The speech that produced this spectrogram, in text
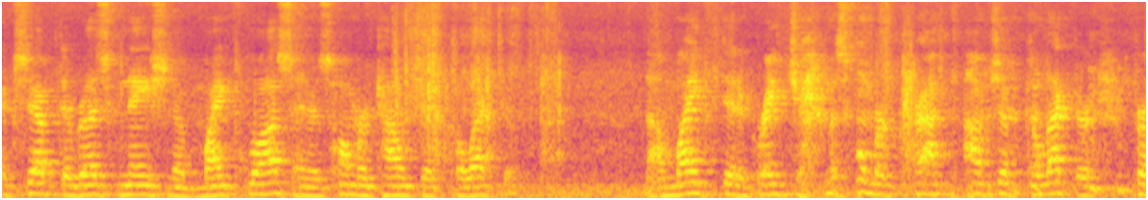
accept the resignation of Mike Clausen as his Homer Township Collector. Now, Mike did a great job as Homer Township Collector for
